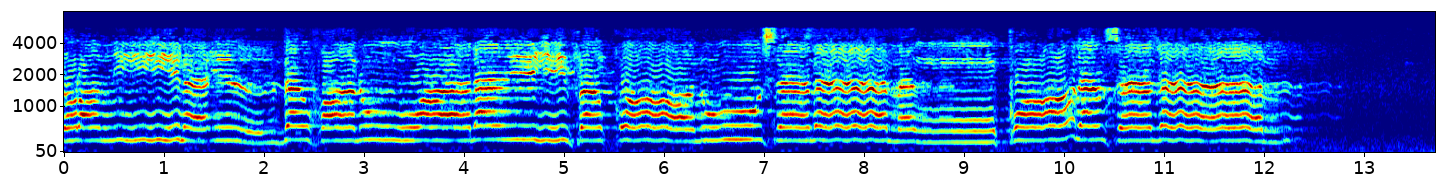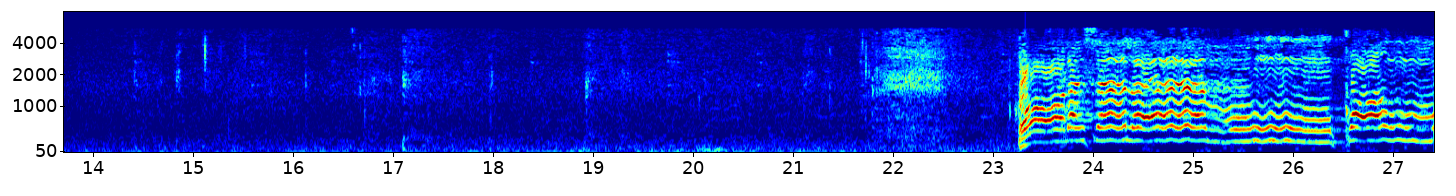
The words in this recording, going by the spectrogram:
المكرمين إذ دخلوا عليه فقالوا سلاما قال سلام قال سلام قوم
